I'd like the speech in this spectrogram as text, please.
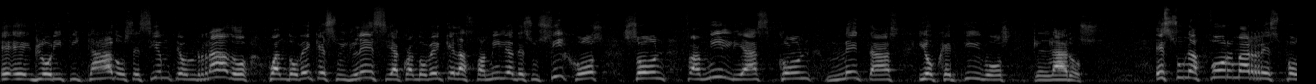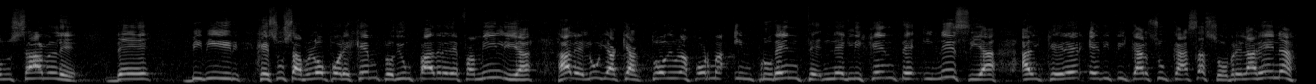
eh, glorificado, se siente honrado cuando ve que su iglesia, cuando ve que las familias de sus hijos son familias con metas y objetivos claros. Es una forma responsable de vivir. Jesús habló, por ejemplo, de un padre de familia, aleluya, que actuó de una forma imprudente, negligente y necia al querer edificar su casa sobre la arena.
